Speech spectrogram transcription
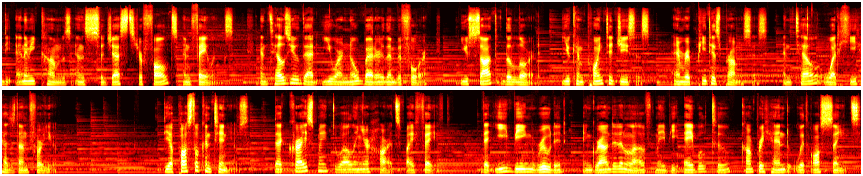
the enemy comes and suggests your faults and failings, and tells you that you are no better than before, you sought the Lord, you can point to Jesus and repeat His promises and tell what he has done for you. The apostle continues, that Christ may dwell in your hearts by faith, that ye being rooted and grounded in love may be able to comprehend with all saints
